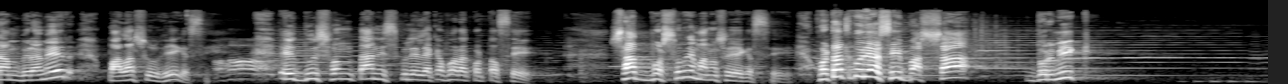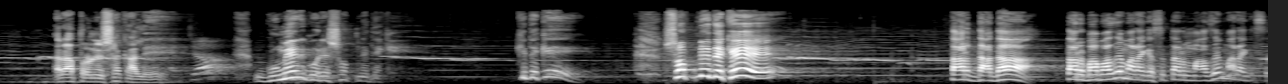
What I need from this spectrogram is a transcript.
রাম বিরামের পালা শুরু হয়ে গেছে। এই দুই সন্তান স্কুলে লেখাপড়া করতেছে। সাত বছরের মানুষ হয়ে গেছে। হঠাৎ করে আসি বাদশা ধর্মিক রাত্র সকালে ঘুমের করে স্বপ্নে দেখে। কি দেখে? স্বপ্নে দেখে তার দাদা, তার বাবা যে মারা গেছে, তার মা যে মারা গেছে।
